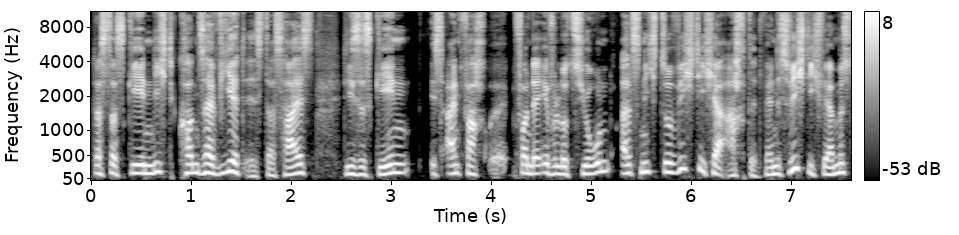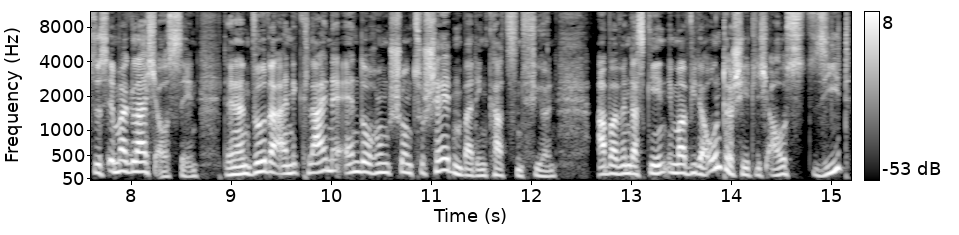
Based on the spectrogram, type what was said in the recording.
dass das Gen nicht konserviert ist. Das heißt, dieses Gen ist einfach äh, von der Evolution als nicht so wichtig erachtet. Wenn es wichtig wäre, müsste es immer gleich aussehen. Denn dann würde eine kleine Änderung schon zu Schäden bei den Katzen führen. Aber wenn das Gen immer wieder unterschiedlich aussieht,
